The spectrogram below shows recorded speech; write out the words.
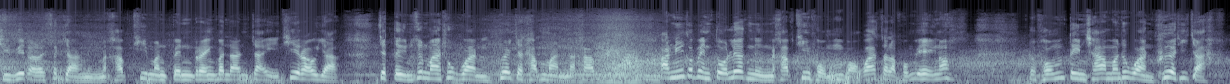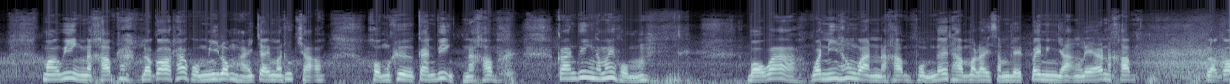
ชีวิตอะไรสักอย่างหนึ่งนะครับ ที่มันเป็นแรงบันดาลใจที่เราอยากจะตื่นขึ้นมาทุกวันเพื่อจะทำมันนะครับ อันนี้ก็เป็นตัวเลือกหนึ่งนะครับ ที่ผมบอกว่าสำหรับผมเองเนาะแต่ผมตื่นเช้ามาทุกวันเพื่อที่จะ มาวิ่งนะครับ แล้วก็ถ้าผมมีลมหายใจมาทุกเช้า ผมคือการวิ่งนะครับ การวิ่งทำให้ผมบอกว่าวันนี้ทั้งวันนะครับ ผมได้ทำอะไรสำเร็จไปหนึ่งอย่างแล้วนะครับ แล้วก็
